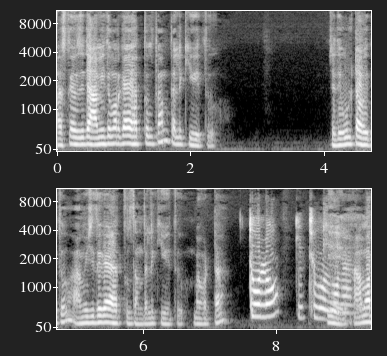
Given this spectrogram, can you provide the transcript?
আজকে যদি আমি তোমার গায়ে হাত তুলতাম তাহলে কি হইতো? যদি উল্টা হইতো আমি যদি গায়ে হাত তুলতাম তাহলে কি হইতো ব্যাপারটা? তোলো কিচ্ছু বলব না আমার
